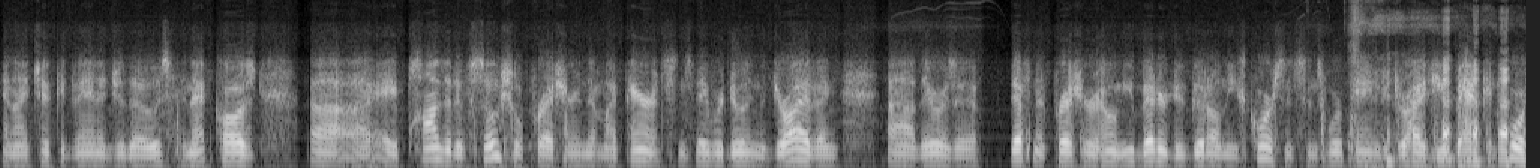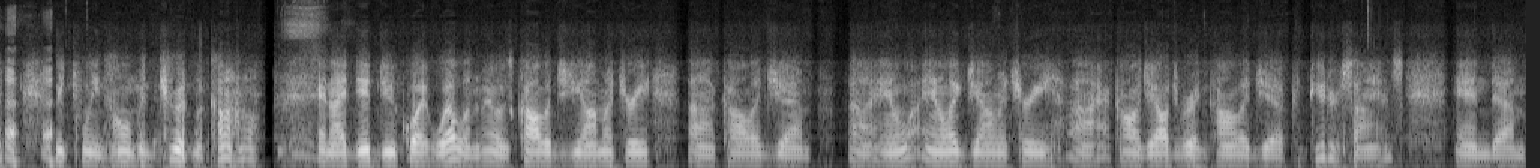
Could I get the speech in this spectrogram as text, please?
and I took advantage of those, and that caused uh, a positive social pressure in that my parents, since they were doing the driving, uh, there was a definite pressure at home. You better do good on these courses since we're paying to drive you back and forth between home and Truett McConnell. And I did do quite well in them. It was college geometry, uh, college um, uh, anal- analytic geometry, uh, college algebra, and college uh, computer science. And um,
